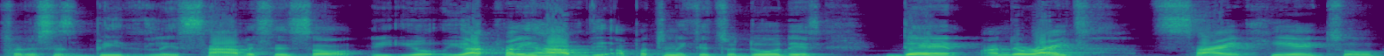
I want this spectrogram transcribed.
So this is Beardsley services. So you, you actually have the opportunity to do this. Then on the right side here too,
